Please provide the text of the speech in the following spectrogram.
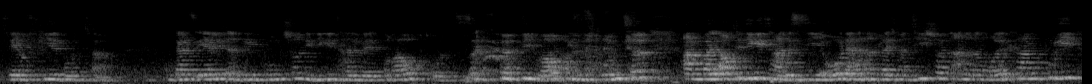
es wäre viel bunter. Und ganz ehrlich, an dem Punkt schon, die digitale Welt braucht uns. die braucht diese Bunte, weil auch der digitale CEO, der hat dann vielleicht mal ein T-Shirt an oder einen Rollkragenpulli,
